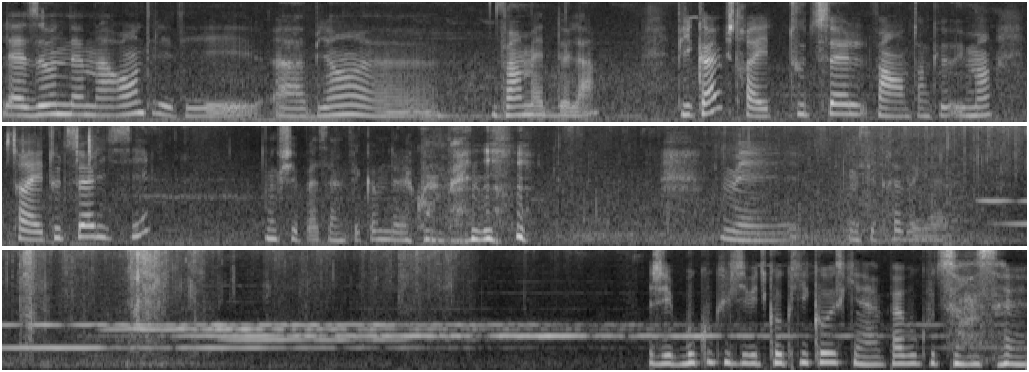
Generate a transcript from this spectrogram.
la zone d'amarante elle était à bien 20 euh, mètres de là. Puis quand même je travaillais toute seule, enfin en tant qu'humain, je travaillais toute seule ici. Donc je sais pas, ça me fait comme de la compagnie. mais c'est très agréable. J'ai beaucoup cultivé de coquelicots, ce qui n'a pas beaucoup de sens euh,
